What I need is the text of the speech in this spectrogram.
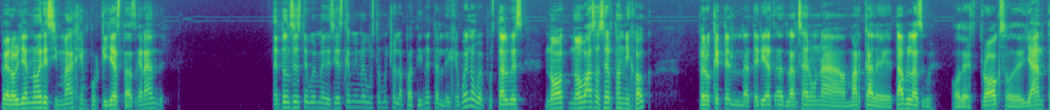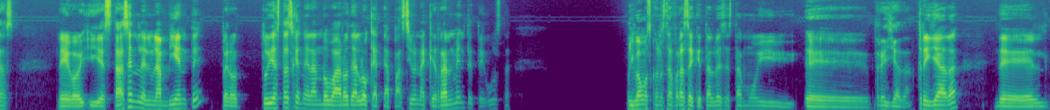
pero ya no eres imagen porque ya estás grande. Entonces este güey me decía, es que a mí me gusta mucho la patineta. Le dije, bueno, güey, pues tal vez no, no vas a ser Tony Hawk, pero ¿qué te latería a lanzar una marca de tablas, güey? O de trucks o de llantas. Le digo, y estás en el ambiente, pero tú ya estás generando varo de algo que te apasiona, que realmente te gusta. Y vamos con esta frase que tal vez está muy eh, Trillada. trillada del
